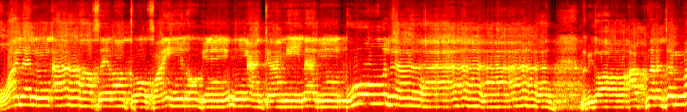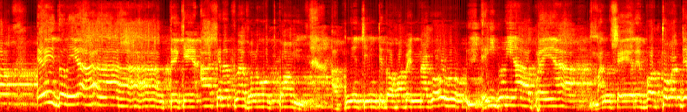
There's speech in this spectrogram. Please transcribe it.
وللآخرة خير لك من الأولى নবী গো আপনার জন্য এই দুনিয়া থেকে আখেরাত না হলো উত্তম। আপনি চিন্তিত হবেন না গো। এই দুনিয়া পাইয়া মানুষের বর্তমান যে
